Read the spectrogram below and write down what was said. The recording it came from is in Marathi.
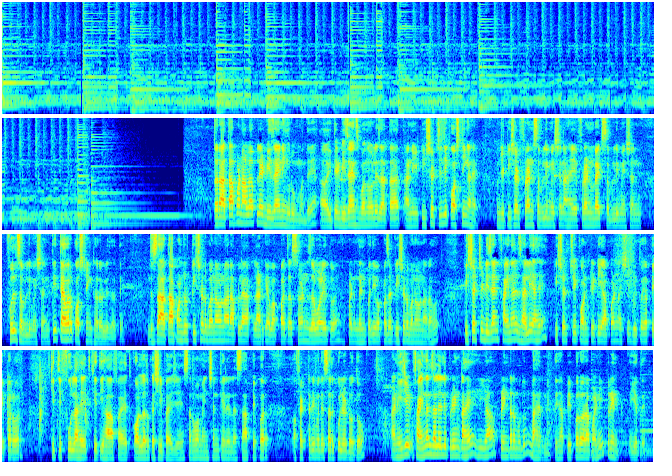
तर आता आपण आलो आपल्या डिझायनिंग रूममध्ये इथे डिझाईन्स बनवले जातात आणि टी शर्टची जी कॉस्टिंग आहे म्हणजे टी शर्ट फ्रंट सब्लिमेशन आहे front back sublimation full sublimation ती त्यावर कॉस्टिंग ठरवली जाते. जसं आता आपण जो टी शर्ट बनवणार आपल्या लाडक्या बाप्पाचा सण जवळ येतो आहे आपण गणपती बाप्पाचा टी शर्ट बनवणार आहोत. टी शर्टची डिझाईन फायनल झाली आहे. टी शर्टची क्वांटिटी आपण अशी घेतो या पेपरवर किती फुल आहेत किती हाफ आहेत कॉलर कशी पाहिजे हे सर्व मेन्शन केलेलं असतं. हा पेपर फॅक्टरीमध्ये सर्क्युलेट होतो. आणि ही जी फायनल झालेली प्रिंट आहे ही ह्या प्रिंटरमधून बाहेर निघते. ह्या पेपरवर आपण ही प्रिंट येते.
